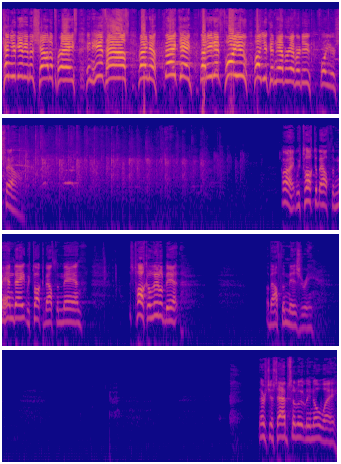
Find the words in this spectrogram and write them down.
Can you give him a shout of praise in his house right now? Thank him that he did for you what you could never ever do for yourself. All right, we talked about the mandate, we talked about the man. Let's talk a little bit about the misery. There's just absolutely no way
